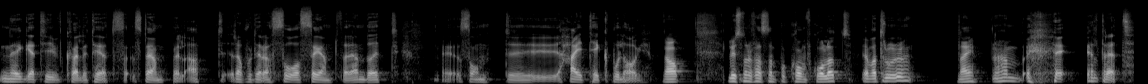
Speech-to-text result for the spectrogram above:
negativ kvalitetsstämpel att rapportera så sent för ändå ett eh, sånt eh, high-tech-bolag. Ja. Lyssnar du förresten på konfkollet? Ja, vad tror du? Nej. Helt rätt.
